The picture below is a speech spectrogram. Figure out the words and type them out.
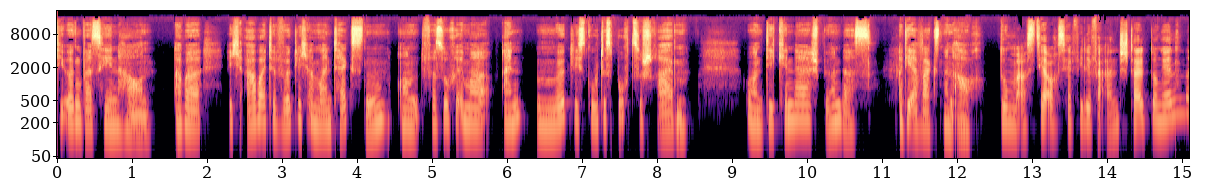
die irgendwas hinhauen. Aber ich arbeite wirklich an meinen Texten und versuche immer ein möglichst gutes Buch zu schreiben. Und die Kinder spüren das. Und die Erwachsenen auch. Du machst ja auch sehr viele Veranstaltungen.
